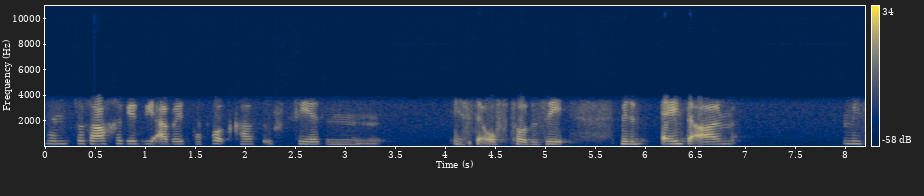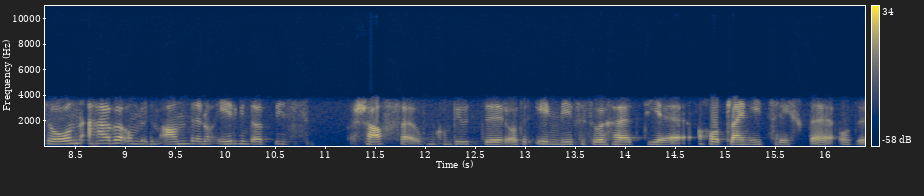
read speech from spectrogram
wenn es so Sachen gibt, wie eben jetzt einen Podcast aufziehen, dann ist es oft so, dass ich mit dem einen Arm meinen Sohn haben und mit dem anderen noch irgendetwas schaffen auf dem Computer oder irgendwie versuchen, die Hotline einzurichten oder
